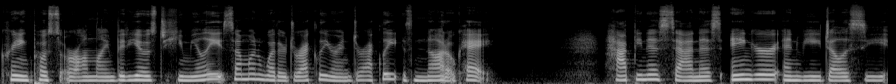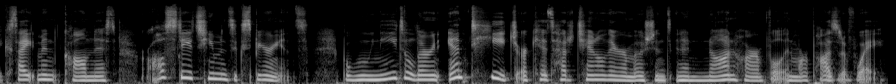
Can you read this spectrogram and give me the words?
Creating posts or online videos to humiliate someone, whether directly or indirectly, is not okay. Happiness, sadness, anger, envy, jealousy, excitement, calmness are all states humans experience, but we need to learn and teach our kids how to channel their emotions in a non harmful and more positive way.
